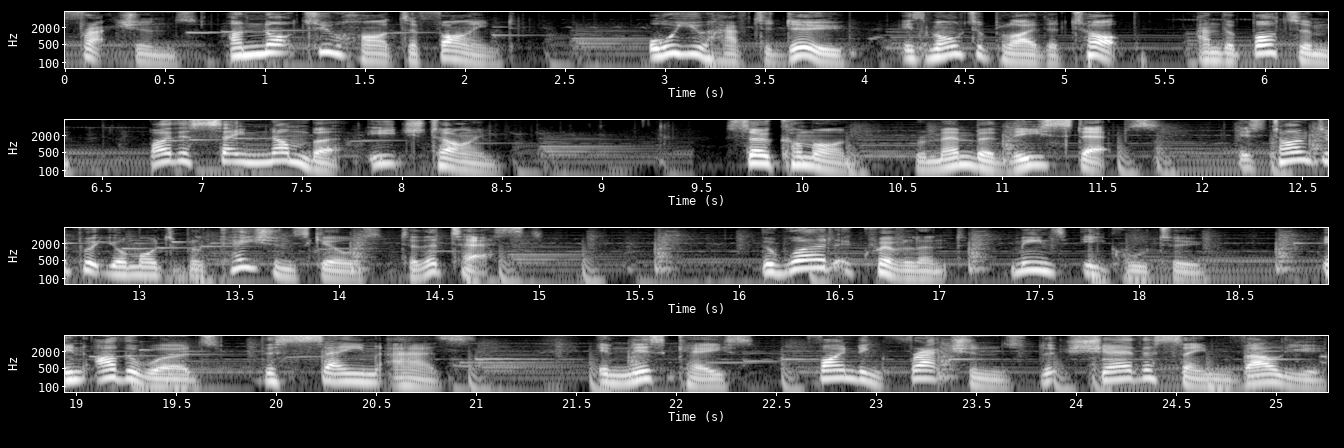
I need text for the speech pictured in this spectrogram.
fractions are not too hard to find. All you have to do is multiply the top and the bottom by the same number each time. So come on, remember these steps. It's time to put your multiplication skills to the test. The word equivalent means equal to. In other words, the same as. In this case, finding fractions that share the same value.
